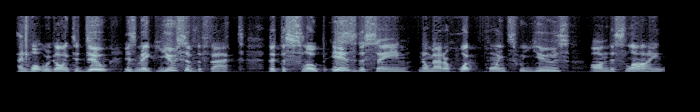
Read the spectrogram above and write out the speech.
And what we're going to do is make use of the fact that the slope is the same no matter what points we use on this line.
